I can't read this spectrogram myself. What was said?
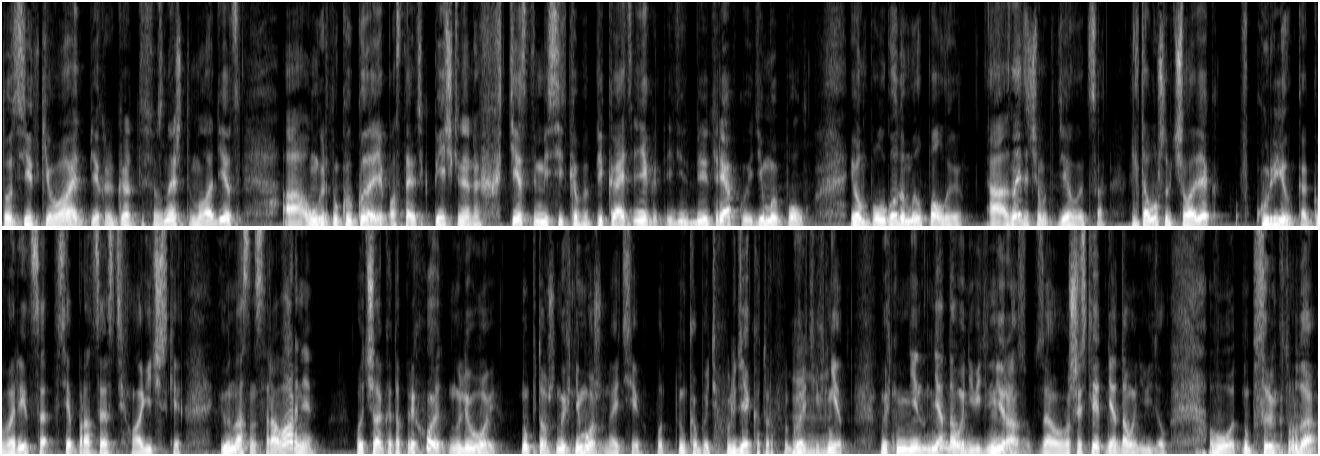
Тот сидит, кивает, пекарь говорит, ты все знаешь, ты молодец. А он говорит, ну куда я поставить к печке, наверное, тесто месить, как бы пекать. И не, говорит, иди, бери тряпку, иди мой пол. И он полгода мыл полы. А знаете, зачем это делается? Для того, чтобы человек вкурил, как говорится, все процессы технологические. И у нас на сыроварне вот человек это приходит нулевой, ну, потому что мы их не можем найти. Вот, ну, как бы этих людей, которых вы говорите, mm-hmm. их нет. Мы их ни, ни одного не видели, ни разу. За 6 лет ни одного не видел. Вот. Ну, с рынка труда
